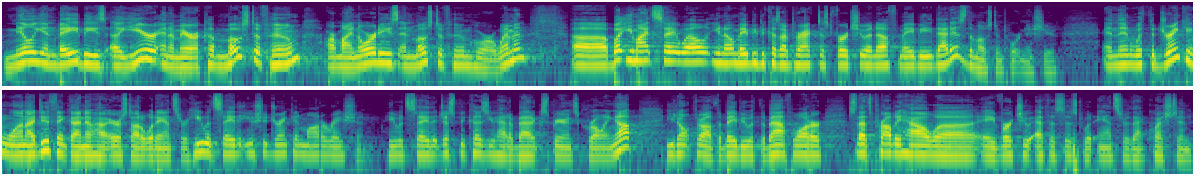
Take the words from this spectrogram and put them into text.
million babies a year in America, most of whom are minorities and most of whom who are women. Uh, but you might say, well, you know, maybe because I've practiced virtue enough, maybe that is the most important issue. And then with the drinking one, I do think I know how Aristotle would answer. He would say that you should drink in moderation. He would say that just because you had a bad experience growing up, you don't throw out the baby with the bathwater. So that's probably how uh, a virtue ethicist would answer that question.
